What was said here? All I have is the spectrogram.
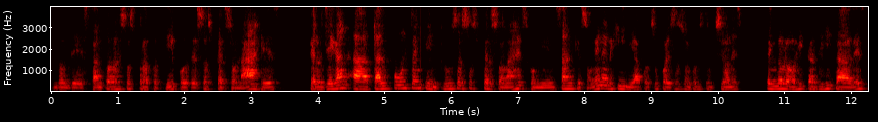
donde están todos esos prototipos de esos personajes, pero llegan a tal punto en que incluso esos personajes comienzan, que son energía, por supuesto, son construcciones tecnológicas digitales,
